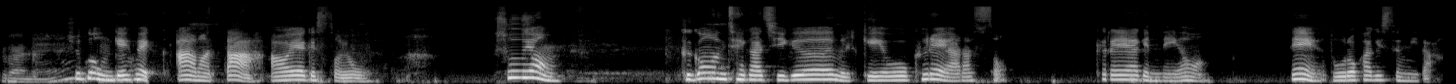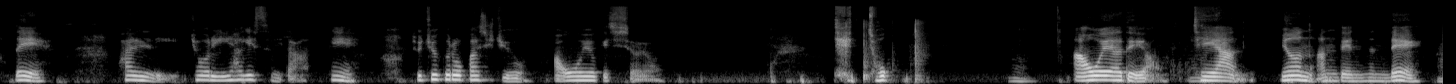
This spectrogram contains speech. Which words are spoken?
그 다음에 수공 계획. 아, 맞다. 알아야겠어요. 수영. 그건 제가 지금 읽게요. 그래, 알았어. 그래야겠네요. 네, 노력하겠습니다. 네. 빨리 조리하겠습니다. 네. 저쪽으로 가시죠. 아, 오요 계시어요. 제쪽 음, 아워야 돼요. 음, 제한면 안 됐는데 음,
